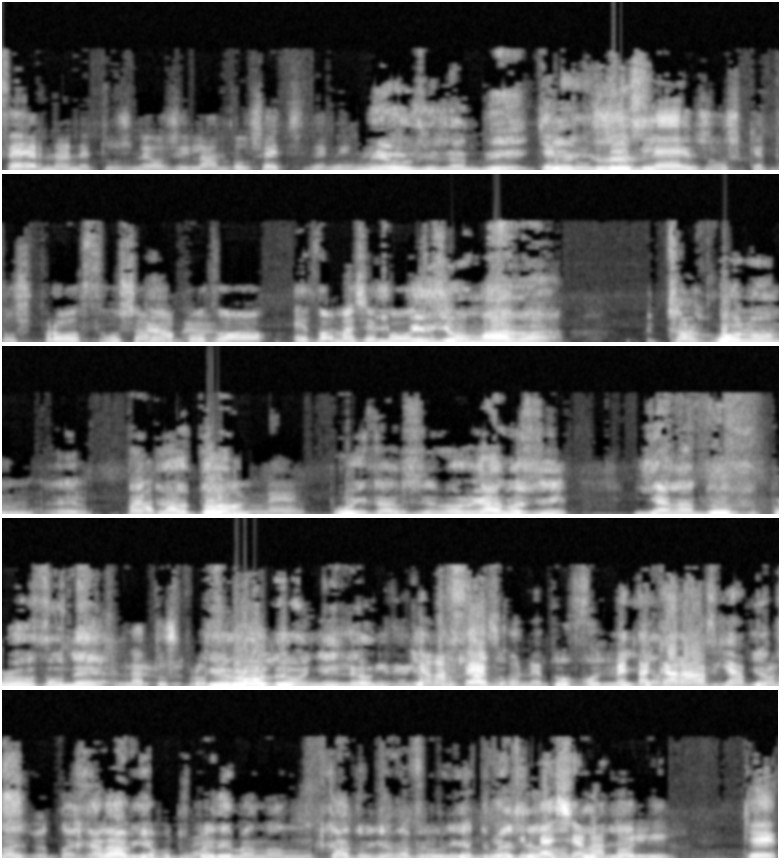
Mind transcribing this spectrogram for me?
φέρνανε τους Νεοζηλανδούς, έτσι δεν είναι; Νεοζηλανδοί και, και τους Εγγλέζοι. Εγγλέζους και τους προωθούσαν Ναι, ναι. από εδώ, εδώ μαζευόντουσαν. Υπήρχε ομάδα τσακώνων ε, πατριωτών Ανταρτών, ναι. που ήταν στην οργάνωση για να τους προωθούν Να τους προωθούν. Τυρό Λεωνίδιον Λεωνίδιο και για να προς κάτω. φεύγουνε Το φο- με τα για να- καράβια για προς- τα, τα καράβια που τους Ναι. περίμεναν κάτω για να φύγουν για τη για Μέση, τη Μέση Ανατολή. Ανατολή. Και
